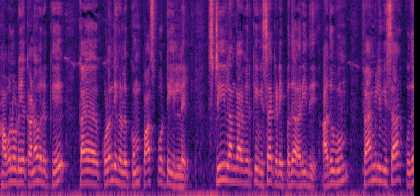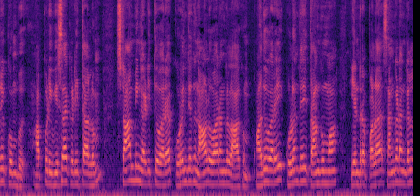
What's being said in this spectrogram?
அவளுடைய கணவருக்கு க குழந்தைகளுக்கும் பாஸ்போர்ட்டு இல்லை. ஸ்ரீலங்காவிற்கு விசா கிடைப்பது அரிது. அதுவும் ஃபேமிலி விசா குதிரை கொம்பு. அப்படி விசா கிடைத்தாலும் ஸ்டாம்பிங் அடித்து வர குறைந்தது நாலு வாரங்கள் ஆகும். அதுவரை குழந்தை தாங்குமா என்ற பல சங்கடங்கள்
